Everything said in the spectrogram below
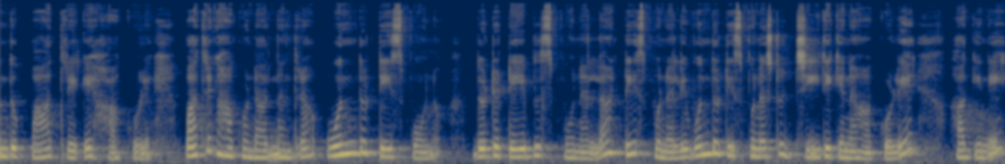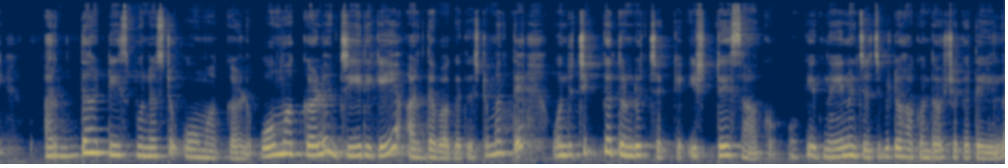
ಒಂದು ಪಾತ್ರೆಗೆ ಹಾಕ್ಕೊಳ್ಳಿ ಪಾತ್ರೆಗೆ ಹಾಕೊಂಡಾದ ನಂತರ ಒಂದು ಟೀ ಸ್ಪೂನು ದೊಡ್ಡ ಟೇಬಲ್ ಸ್ಪೂನಲ್ಲ ಟೀ ಸ್ಪೂನಲ್ಲಿ ಒಂದು ಟೀ ಸ್ಪೂನಷ್ಟು ಜೀರಿಗೆನ ಹಾಕ್ಕೊಳ್ಳಿ ಹಾಗೆಯೇ ಅರ್ಧ ಟೀ ಸ್ಪೂನಷ್ಟು ಓಮಕಾಳು. ಓಮಕಾಳು ಜೀರಿಗೆಯ ಅರ್ಧ ಭಾಗದಷ್ಟು ಮತ್ತು ಒಂದು ಚಿಕ್ಕ ತುಂಡು ಚಕ್ಕೆ, ಇಷ್ಟೇ ಸಾಕು. ಓಕೆ ಇದನ್ನೇನು ಜಜ್ಜಿಬಿಟ್ಟು ಹಾಕೋಂಥ ಅವಶ್ಯಕತೆ ಇಲ್ಲ.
